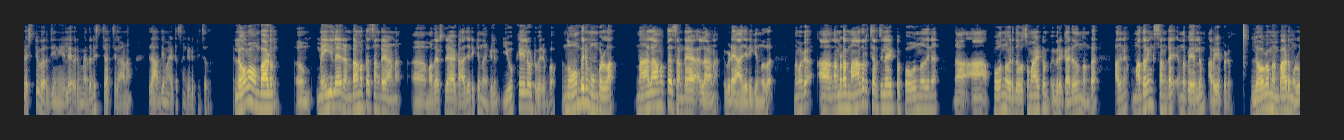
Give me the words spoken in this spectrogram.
വെസ്റ്റ് വെർജീനിയയിലെ ഒരു മെത്തഡിസ്റ്റ് ചർച്ചിലാണ് ഇത് ആദ്യമായിട്ട് സംഘടിപ്പിച്ചത്. ലോകമെമ്പാടും മെയ്യിലെ രണ്ടാമത്തെ സൺഡേ ആണ് മദേഴ്സ് ഡേ ആയിട്ട് ആചരിക്കുന്നതെങ്കിലും യു കെയിലോട്ട് വരുമ്പോൾ നോമ്പിന് മുമ്പുള്ള നാലാമത്തെ സൺഡേയിലാണ് ഇവിടെ ആചരിക്കുന്നത്. നമുക്ക് നമ്മുടെ മാതൃ ചർച്ചിലായിട്ട് പോകുന്നതിന് പോകുന്ന ഒരു ദിവസമായിട്ടും ഇവർ കരുതുന്നുണ്ട്. അതിന് മദറിങ് സൺഡേ എന്ന പേരിലും അറിയപ്പെടും. ലോകമെമ്പാടുമുള്ള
